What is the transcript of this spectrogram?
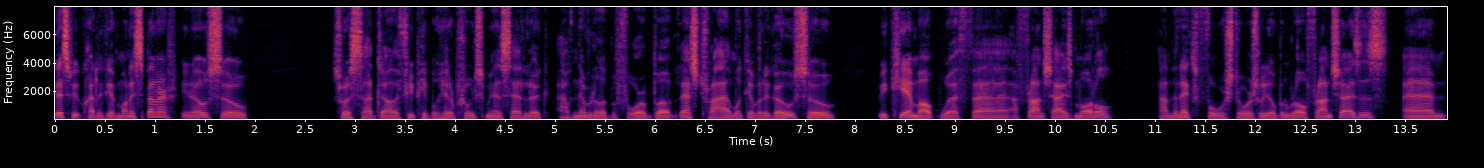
this be quite a good money spinner, you know. So sort of sat down a few people who approached me and said, look, I've never done it before, but let's try and we'll give it a go. So we came up with uh, a franchise model, and the next four stores we opened were all franchises. Um,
